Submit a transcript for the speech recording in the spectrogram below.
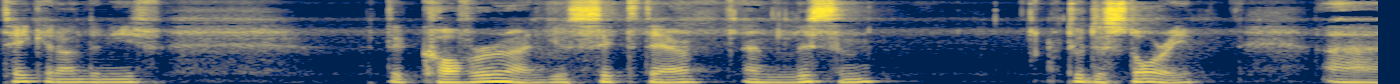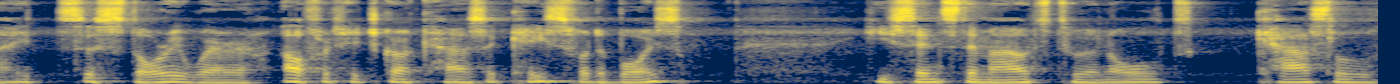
take it underneath the cover, and you sit there and listen to the story. Uh, it's a story where Alfred Hitchcock has a case for the boys. He sends them out to an old castle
